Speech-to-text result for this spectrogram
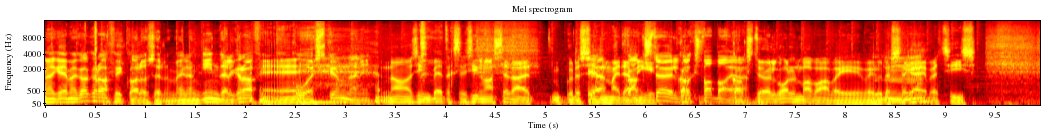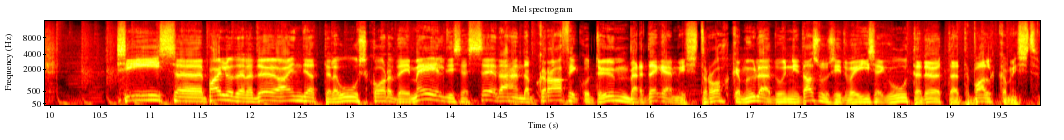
me käime ka graafiku alusel, meil on kindel graafik kuuest kümneni. no siin peetakse silmas seda, et kuidas see on, ma ei tea. kaks tööl, kaks vaba. kaks tööl, kolm vaba või, või kuidas mm -hmm. see mhm. käib, et siis siis äh, paljudele tööandjatele uus kord ei meeldi, sest see tähendab graafikute ümbertegemist, rohkem ületunnitasusid või isegi uute töötajate palkamist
